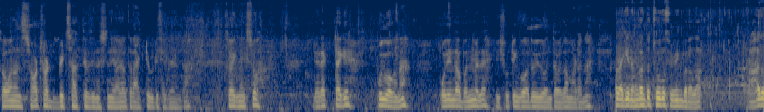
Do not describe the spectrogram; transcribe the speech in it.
ಸೊ ಒಂದೊಂದು ಶಾರ್ಟ್ ಶಾರ್ಟ್ ಬಿಟ್ಸ್ ಹಾಕ್ತಿರ್ತೀನಿ ಅಷ್ಟೇ. ಯಾವ್ಯಾವ ಥರ ಆ್ಯಕ್ಟಿವಿಟೀಸ್ ಇದೆ ಅಂತ. ಸೊ ಈಗ ನೆಕ್ಸ್ಟು ಡೈರೆಕ್ಟಾಗಿ ಪೂಲ್ಗೆ ಹೋಗೋಣ. ಪೂಲಿಂದ ಬಂದಮೇಲೆ ಈ ಶೂಟಿಂಗು ಅದು ಇದು ಅಂತವೆಲ್ಲ ಮಾಡೋಣ. ಹಾಗಾಗಿ ನನಗಂತೂ ಚೂರು ಸ್ವಿಮ್ಮಿಂಗ್ ಬರಲ್ಲ. ಆದೂ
